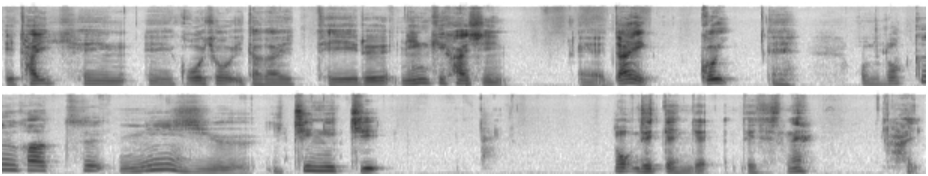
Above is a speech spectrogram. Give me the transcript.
えー、大変、えー、好評いただいている人気配信、え第5位、えこの6月21日の時点ででですね。はい。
